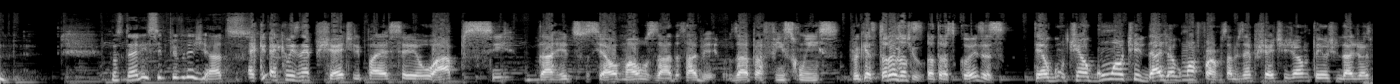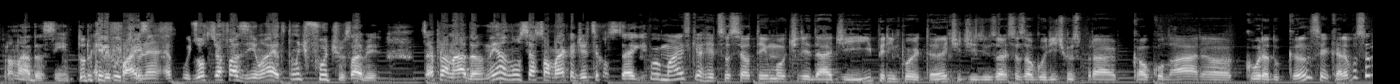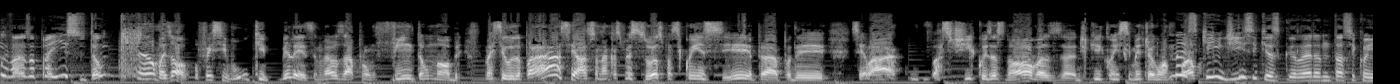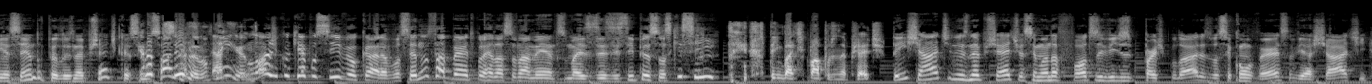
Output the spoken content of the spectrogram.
Considerem-se privilegiados. É que, é que o Snapchat ele parece ser o ápice da rede social mal usada, sabe? Usada pra fins ruins. Porque todas as outras coisas tem algum, tinha alguma utilidade de alguma forma, sabe? O Snapchat já não tem utilidade mais pra nada, assim. Tudo que É ele fútil, faz, né? É os outros já faziam. É, é totalmente fútil, sabe? Não serve pra nada. Nem anunciar sua marca direito você consegue. Por mais que a rede social tenha uma utilidade hiper importante de usar seus algoritmos pra calcular a cura do câncer, cara, você não vai usar pra isso. Então, Não, mas ó, o Facebook, beleza, você não vai usar pra um fim tão nobre, mas você usa pra se relacionar com as pessoas, pra se conhecer, pra poder, sei lá, assistir coisas novas, adquirir conhecimento de alguma mas forma. quem disse que a galera não tá se conhecendo pelo Snapchat, cara? Você Não não é sabe? possível, não Tá tem. sim. Lógico que é possível, cara. Você não está aberto para relacionamentos, mas existem pessoas que sim. Tem bate-papo no Snapchat? Tem chat no Snapchat, você manda fotos e vídeos particulares, você conversa via chat,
